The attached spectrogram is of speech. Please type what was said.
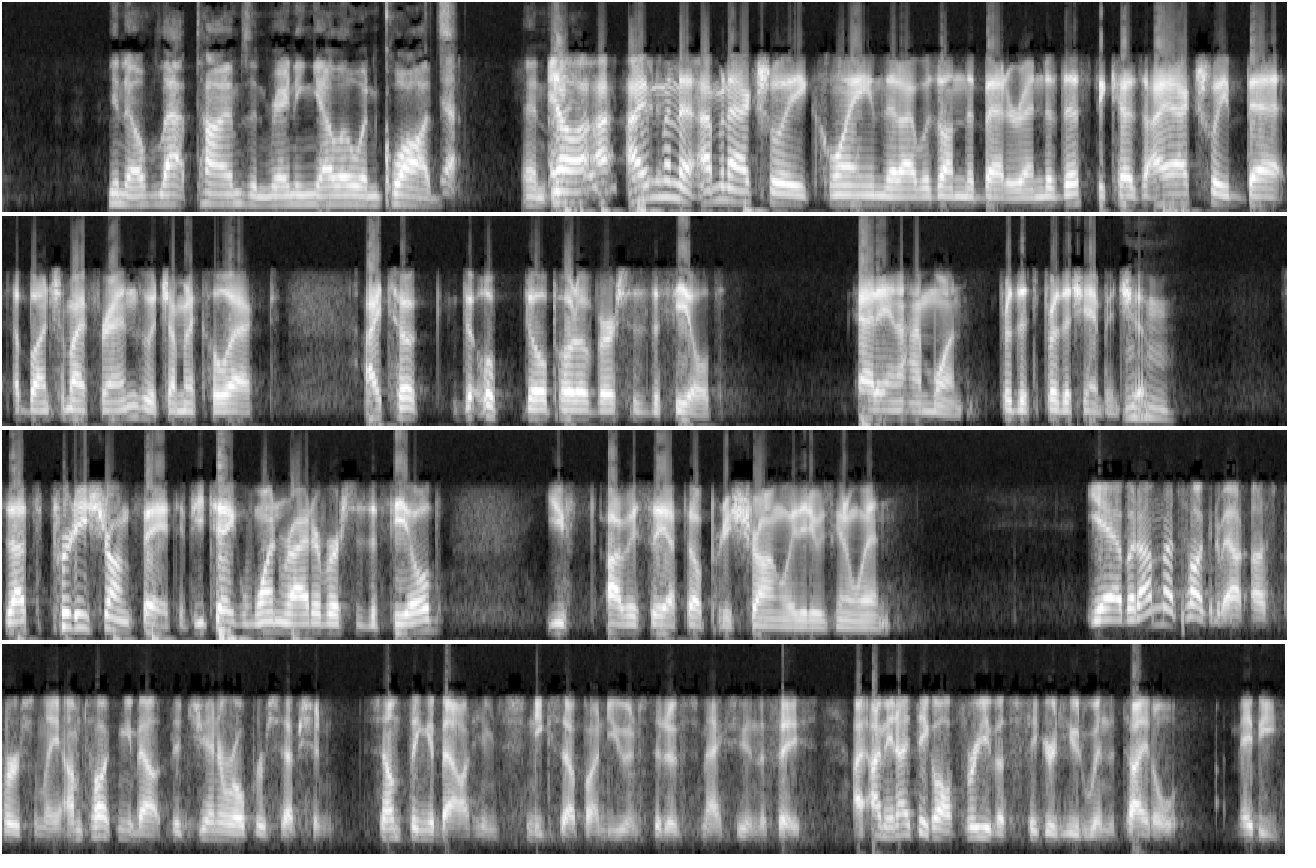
you know, lap times and raining yellow and quads. Yeah. And No, I, I'm gonna I'm gonna actually claim that I was on the better end of this because I actually bet a bunch of my friends, which I'm gonna collect. I took the Villopoto versus the field at Anaheim one for the for the championship. Mhm. So that's pretty strong faith. If you take one rider versus the field, you obviously I felt pretty strongly that he was going to win. Yeah, but I'm not talking about us personally. I'm talking about the general perception. Something about him sneaks up on you instead of smacks you in the face. I, I mean, I think all three of us figured he would win the title. Maybe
